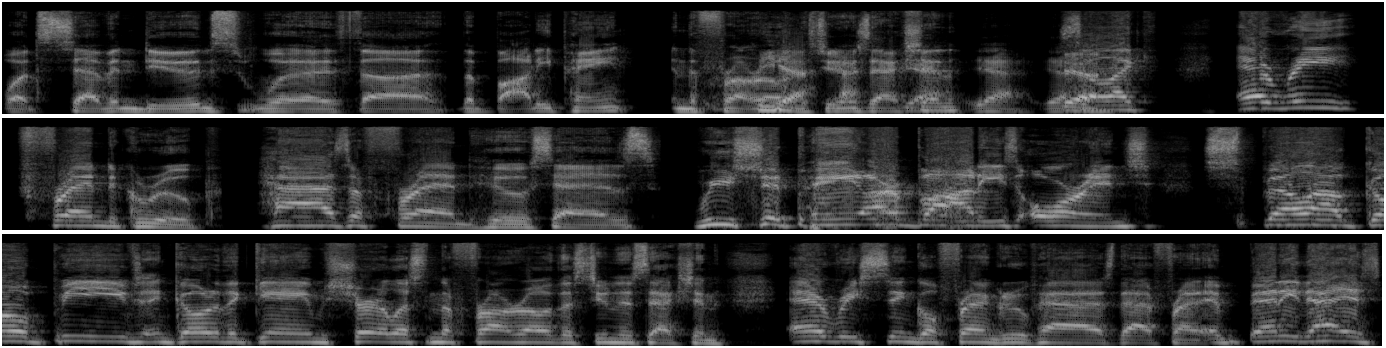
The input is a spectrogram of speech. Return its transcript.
what seven dudes with uh the body paint in the front row of Yeah. the student section. yeah yeah, So like every friend group has a friend who says we should paint our bodies orange, spell out "Go Beavs" and go to the game shirtless in the front row of the student section. Every single friend group has that friend. And Benny, that is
